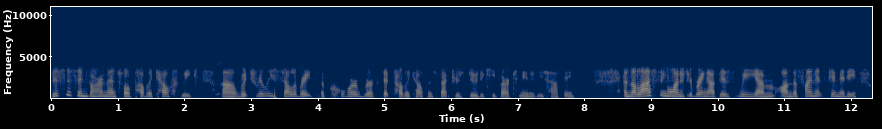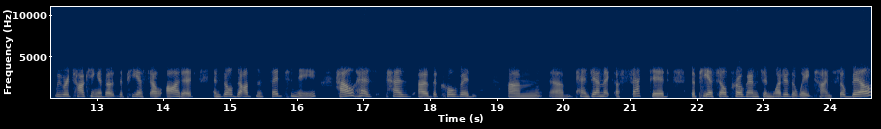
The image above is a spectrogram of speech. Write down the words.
this is Environmental Public Health Week, uh, which really celebrates the core work that public health inspectors do to keep our communities happy. And the last thing I wanted to bring up is we, um, on the finance committee, we were talking about the PSL audit and Bill Dobson said to me, how has, has uh, the COVID um, um, pandemic affected the PSL programs and what are the wait times? So Bill,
